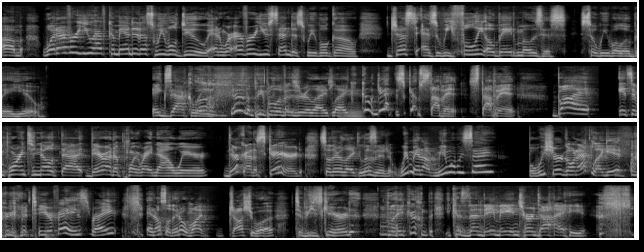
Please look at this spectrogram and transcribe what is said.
um, whatever you have commanded us, we will do. And wherever you send us, we will go. Just as we fully obeyed Moses, so we will obey you. Exactly. this is the people of Israelite. Like, Mm. go get, stop it, stop it. But it's important to note that they're at a point right now where they're kind of scared. So they're like, listen, we may not mean what we say, but we sure gonna act like it to your face, right? And also, they don't want Joshua to be scared, like, because then they may in turn die,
